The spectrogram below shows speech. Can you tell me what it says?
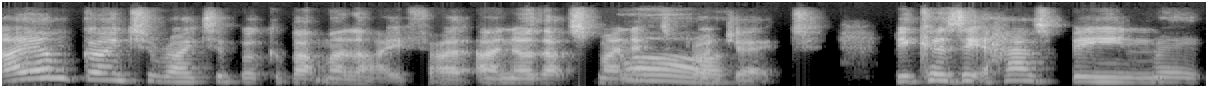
I am going to write a book about my life. I, I know that's my next Oh. project because it has been Great.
